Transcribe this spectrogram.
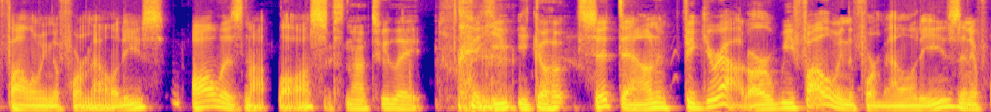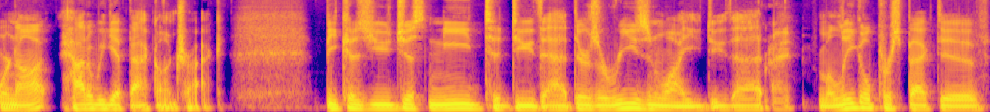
following the formalities, all is not lost. it's not too late you, you go sit down and figure out are we following the formalities? And if we're not, how do we get back on track? Because you just need to do that. There's a reason why you do that Right. from a legal perspective,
